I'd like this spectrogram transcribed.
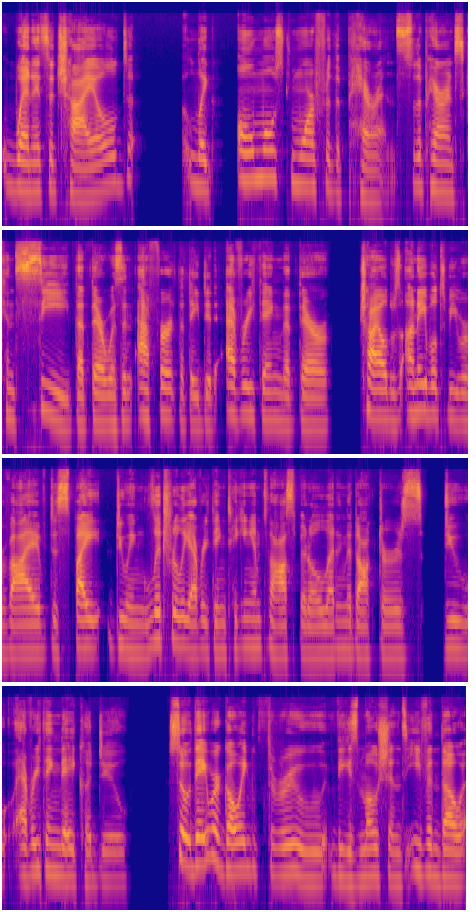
when it's a child, like almost more for the parents. So the parents can see that there was an effort, that they did everything, that their child was unable to be revived despite doing literally everything, taking him to the hospital, letting the doctors do everything they could do. So they were going through these motions, even though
